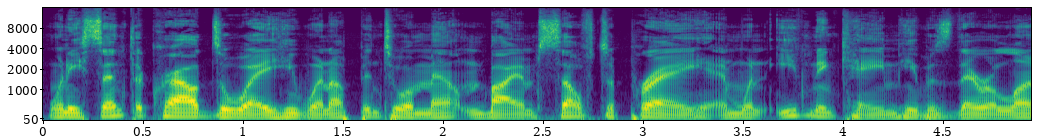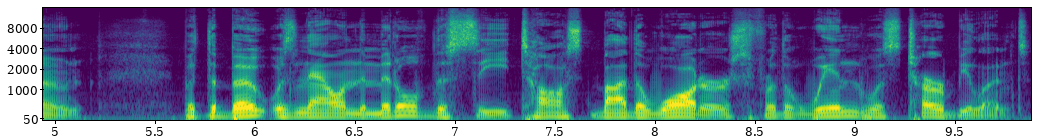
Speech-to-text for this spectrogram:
When he sent the crowds away, he went up into a mountain by himself to pray, and when evening came, he was there alone. But the boat was now in the middle of the sea, tossed by the waters, for the wind was turbulent.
